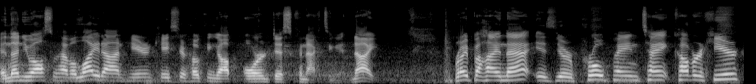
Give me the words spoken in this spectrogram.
And then you also have a light on here in case you're hooking up or disconnecting at night. Right behind that is your propane tank cover here.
